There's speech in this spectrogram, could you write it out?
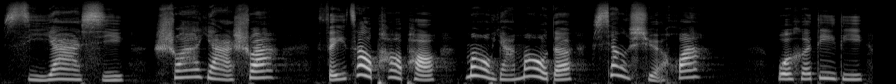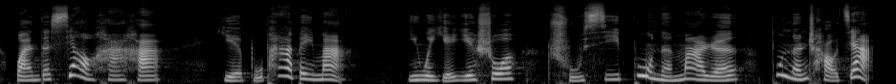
洗呀洗，刷呀刷，肥皂泡泡冒呀冒的像雪花。我和弟弟玩的笑哈哈，也不怕被骂，因为爷爷说除夕不能骂人，不能吵架，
